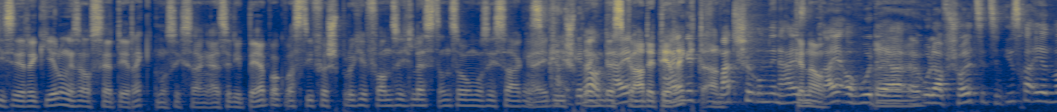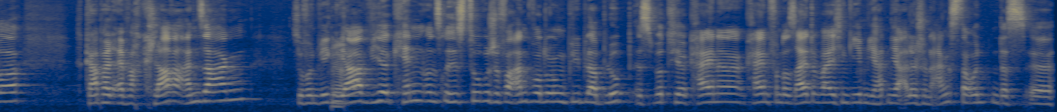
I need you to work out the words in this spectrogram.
Diese Regierung ist auch sehr direkt, muss ich sagen. Also die Baerbock, was die für Sprüche von sich lässt und so, muss ich sagen, ey, die Ke- sprechen genau, das kein- gerade direkt an. Quatsche um den heißen Genau. Brei, auch wo der äh, Olaf Scholz jetzt in Israel war. Es gab halt einfach klare Ansagen, so von wegen, Ja. ja, wir kennen unsere historische Verantwortung, bliblablub, es wird hier keine, keinen von der Seite weichen geben. Die hatten ja alle schon Angst da unten, dass, äh,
